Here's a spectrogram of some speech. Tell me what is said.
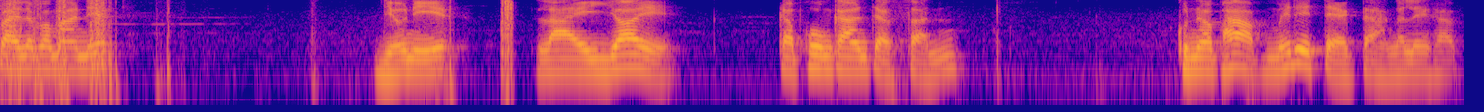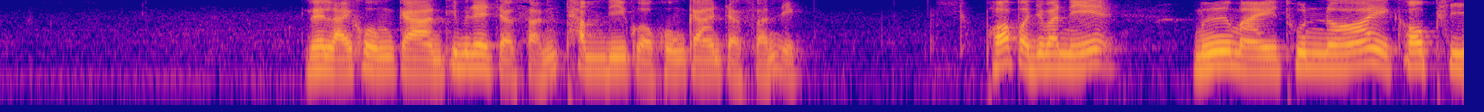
ไปอะไรประมาณนี้ เดี๋ยวนี้รายย่อยกับโครงการจัดสรรคุณภาพไม่ได้แตกต่างกันเลยครับ หลายๆโครงการที่ไม่ได้จัดสรรทำดีกว่าโครงการจัดสรรอีก เพราะปัจจุบันนี้ มือใหม่ทุนน้อยเขาพรี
